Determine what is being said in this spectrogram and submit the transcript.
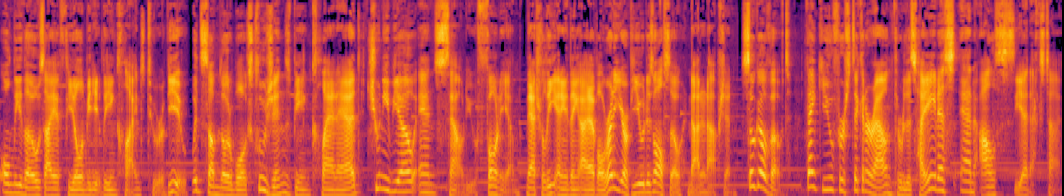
only those I feel immediately inclined to review, with some notable exclusions being Clannad, Chunibyo, and Sound Euphonium. Naturally, anything I have already reviewed is also not an option. So go vote. Thank you for sticking around through this hiatus, and I'll see you next time.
